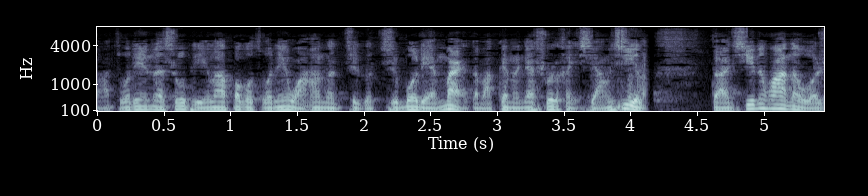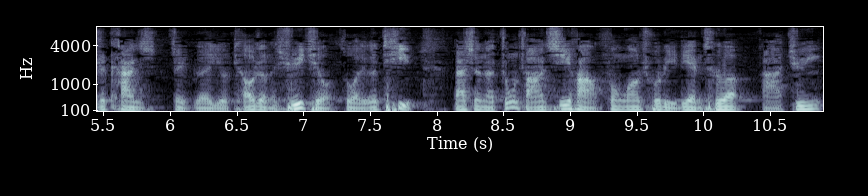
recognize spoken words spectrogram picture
啊，昨天的收评了，包括昨天晚上的这个直播连麦，对吧？跟大家说的很详细了。短期的话呢，我是看这个有调整的需求，做一个 T。但是呢，中长期哈，风光处理电车啊，均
